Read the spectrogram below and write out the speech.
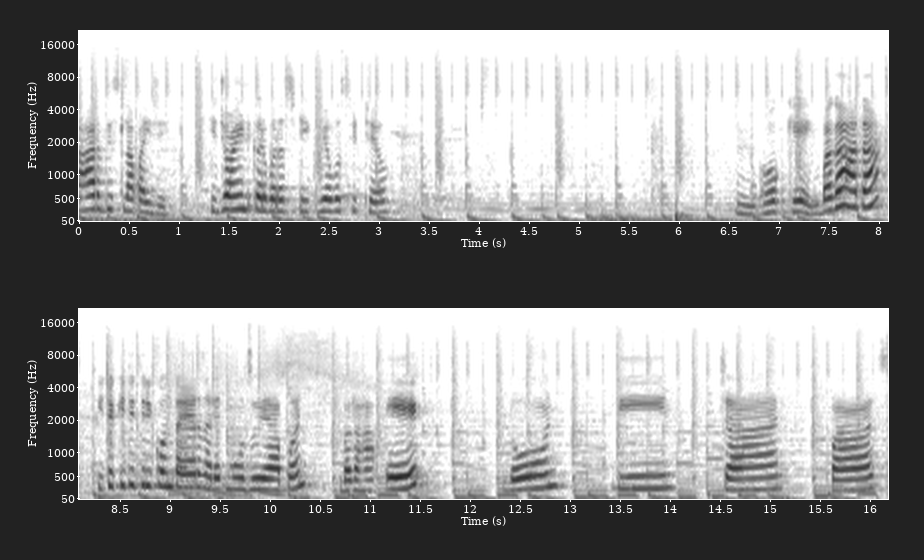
स्टार दिसला पाहिजे. ही जॉईंट कर बरं स्टिक व्यवस्थित ठेव. ओके बघा आता हिचे किती त्रिकोण तयार झालेत मोजूया आपण. बघा हा एक दोन तीन चार पाच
